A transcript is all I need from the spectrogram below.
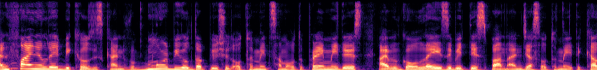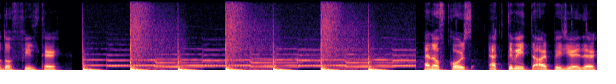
And finally, because it's kind of a more build up, you should automate some of the parameters. I will go lazy with this one and just automate the cutoff filter And of course, activate the arpeggiator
